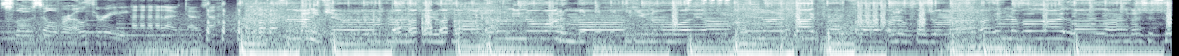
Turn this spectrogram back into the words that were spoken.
Slow Silver 03.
